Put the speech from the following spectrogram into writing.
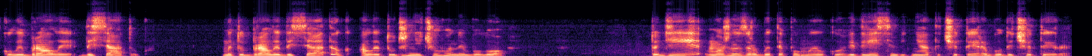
коли брали десяток, ми тут брали десяток, але тут ж нічого не було. Тоді можна зробити помилку. Від 8 відняти 4 буде 4.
